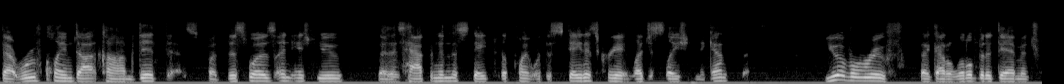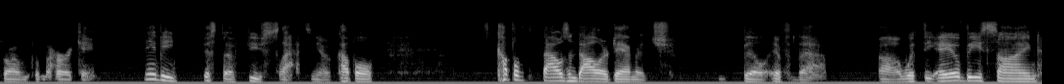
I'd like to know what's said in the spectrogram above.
that roofclaim.com did this, but this was an issue that has happened in the state to the point where the state has created legislation against this. You have a roof that got a little bit of damage from from the hurricane, maybe just a few slats, you know, a couple couple thousand dollar damage bill, if that. Uh, with the AOB signed,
